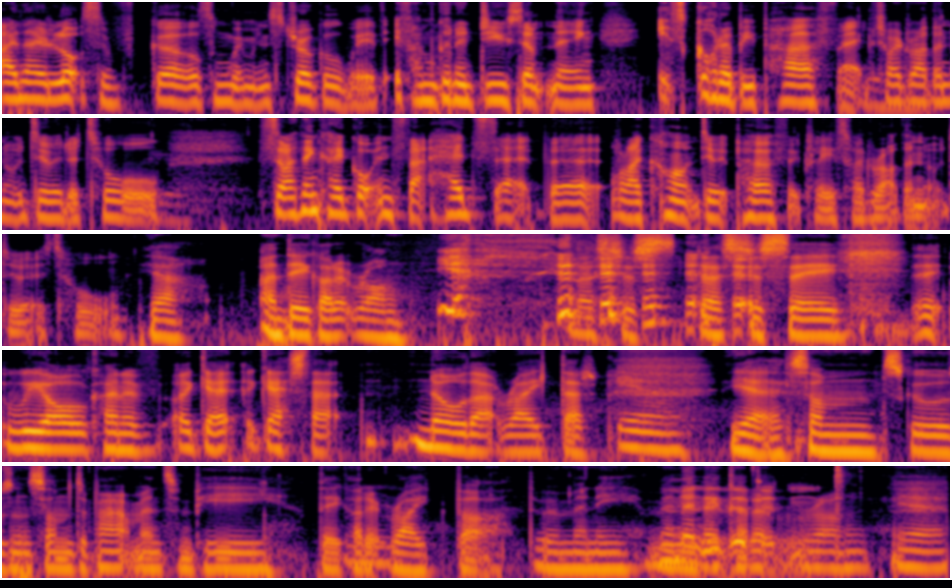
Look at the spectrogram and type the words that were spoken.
I know lots of girls and women struggle with if I'm going to do something, it's got to be perfect. or I'd rather not do it at all. So I think I got into that headset that, well, I can't do it perfectly, so I'd rather not do it at all. Yeah, and they got it wrong. Yeah. let's just let's just say we all kind of I gue- I guess that know that right that Yeah. yeah some schools and some departments in PE they got it mm. right but there were many many, Many that got that it didn't. wrong yeah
